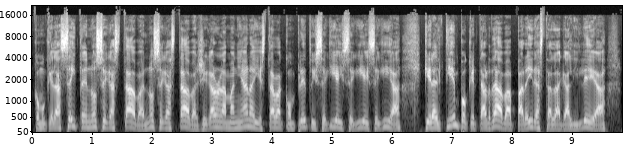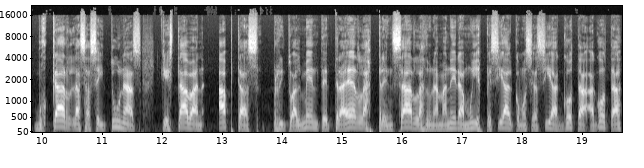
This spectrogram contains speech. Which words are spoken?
como que el aceite no se gastaba, no se gastaba. Llegaron la mañana y estaba completo y seguía y seguía y seguía, que era el tiempo que tardaba para ir hasta la Galilea, buscar las aceitunas que estaban aptas ritualmente, traerlas, prensarlas de una manera muy especial, como se hacía gota a gota,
